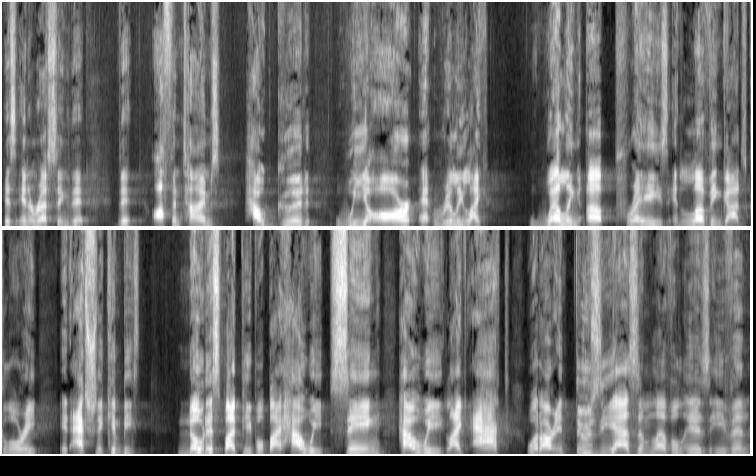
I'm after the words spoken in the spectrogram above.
It's interesting that, that oftentimes how good we are at really like welling up praise and loving God's glory, it actually can be noticed by people by how we sing, how we like act, what our enthusiasm level is even.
